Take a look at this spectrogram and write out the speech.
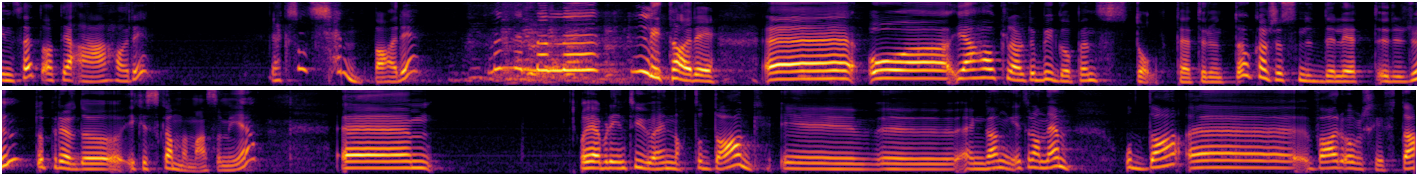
innsett at jeg er harry. Jeg er ikke sånn kjempeharry, men, men uh, litt harry. Uh, og jeg har klart å bygge opp en stolthet rundt det, og kanskje snudd det litt rundt og prøvd å ikke skamme meg så mye. Uh, og jeg ble intervjua i Natt og Dag uh, en gang i Trondheim. Og da var overskrifta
